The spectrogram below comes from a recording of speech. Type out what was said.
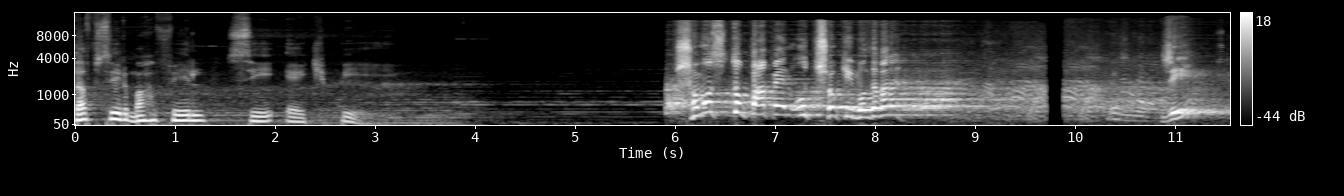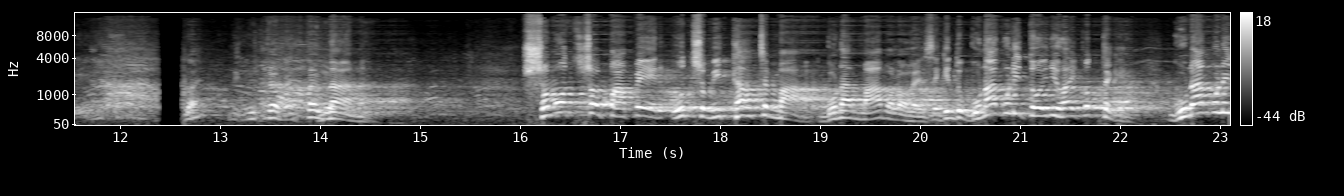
তফসির মাহফিল সিএইচপি সমস্ত পাপের উৎস কি বলতে পারে? জি? না না। সমস্ত পাপের উৎস মিথ্যা হচ্ছে মা। গুনার মা বলা হয়েছে। কিন্তু গুণাগুলি তৈরি হয় থেকে গুণাগুলি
